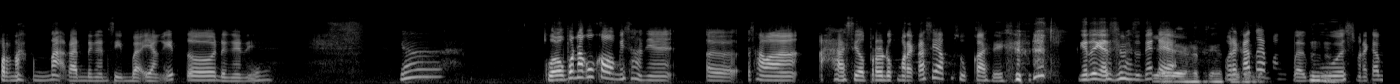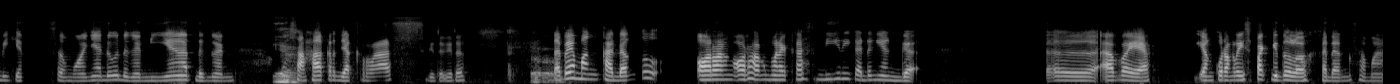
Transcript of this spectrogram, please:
pernah kena kan dengan si mbak yang itu dengan ya ya walaupun aku kalau misalnya uh, sama hasil produk mereka sih aku suka sih gitu gak sih maksudnya iya, kayak yeah, yeah, ngerti, mereka tuh emang bagus hmm. mereka bikin semuanya tuh dengan niat dengan yeah. usaha kerja keras gitu-gitu uh. tapi emang kadang tuh orang-orang mereka sendiri kadang yang enggak uh, apa ya yang kurang respect gitu loh kadang sama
